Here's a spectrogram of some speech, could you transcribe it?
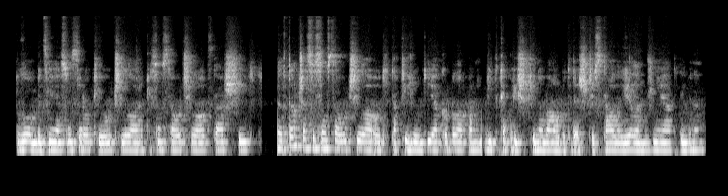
Vôbec nie, ja som sa roky učila, roky som sa učila od starších. V tom čase som sa učila od takých ľudí, ako bola pani Gitka Prištinová, alebo teda ešte stále je, len už nie aktívna.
